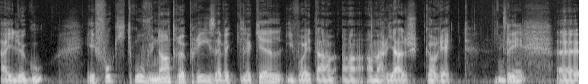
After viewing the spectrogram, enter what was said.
ait le goût et il faut qu'il trouve une entreprise avec laquelle il va être en mariage correct. Euh,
